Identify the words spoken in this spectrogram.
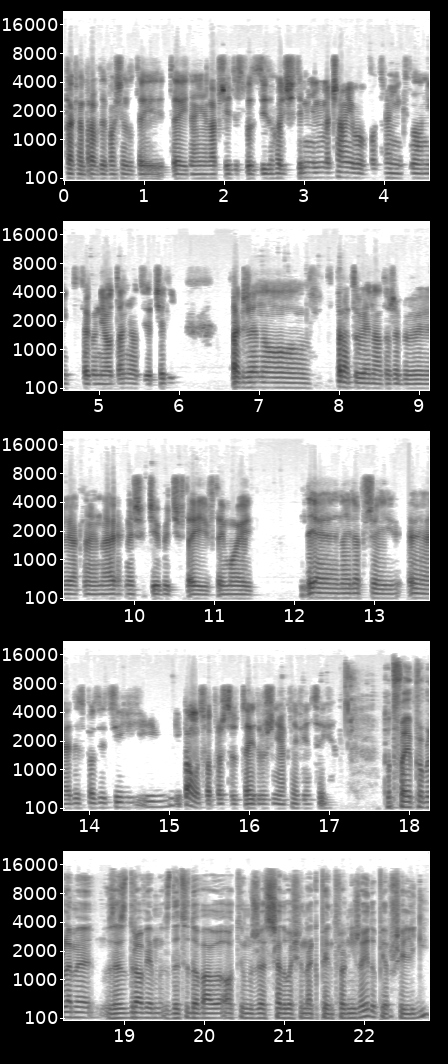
tak naprawdę właśnie do tej, tej najlepszej dyspozycji dochodzi się tymi meczami, bo, bo trening no, nikt tego nie odda, nie odzwierciedli. Także no, pracuję na to, żeby jak, naj, jak najszybciej być w tej, w tej mojej e, najlepszej e, dyspozycji i, i pomóc po prostu tutaj drużynie jak najwięcej. To twoje problemy ze zdrowiem zdecydowały o tym, że zszedłeś jednak piętro niżej do pierwszej ligi?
